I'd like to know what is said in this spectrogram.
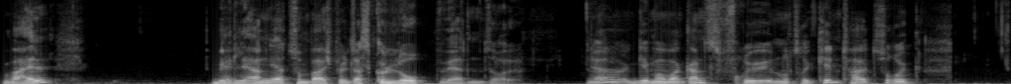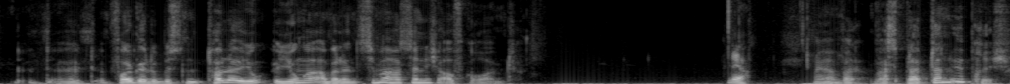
Weil wir lernen ja zum Beispiel, dass gelobt werden soll. Ja, gehen wir mal ganz früh in unsere Kindheit zurück. Äh, Volker, du bist ein toller Junge, aber dein Zimmer hast du nicht aufgeräumt. Ja. Ja, was bleibt dann übrig?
